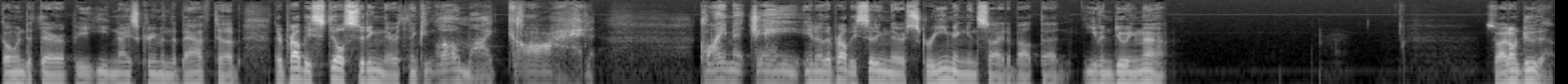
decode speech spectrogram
going to therapy, eating ice cream in the bathtub, they're probably still sitting there thinking, oh my God climate change. You know, they're probably sitting there screaming inside about that, even doing that. So I don't do that.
